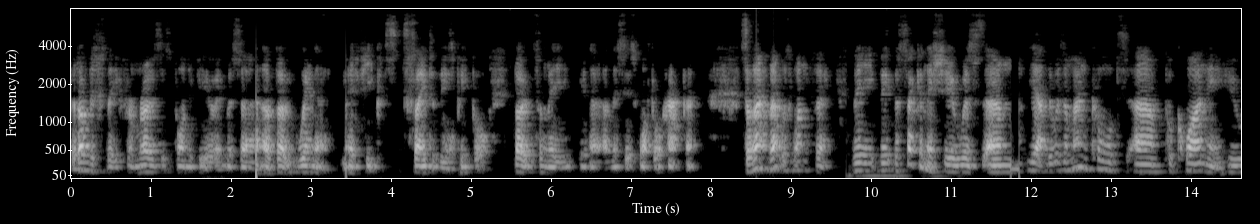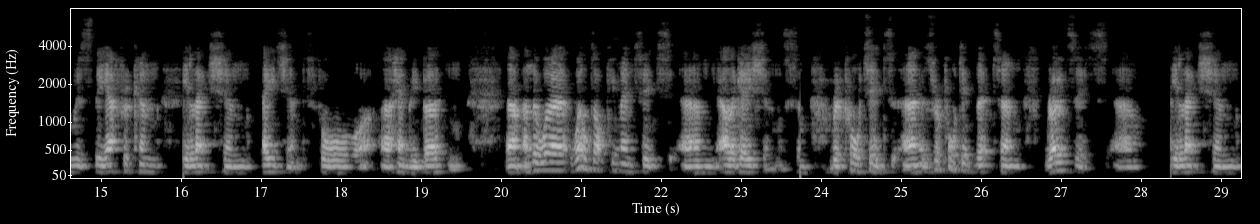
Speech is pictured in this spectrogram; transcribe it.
But obviously, from Rhodes's point of view, it was a, a vote winner. If he could say to these people, vote for me, you know, and this is what will happen. So that, that was one thing. The, the, the second issue was, um, yeah, there was a man called um, Pokoane who was the African election agent for uh, Henry Burton. Um, and there were well documented um, allegations reported, and it was reported that um, Rhodes's um, election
